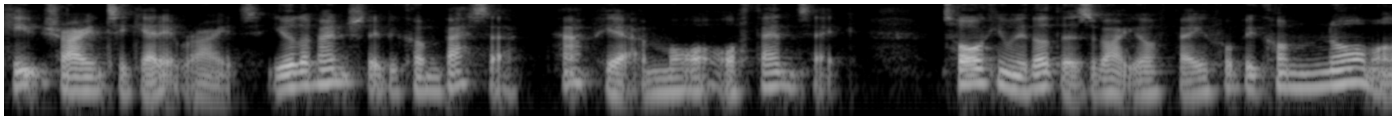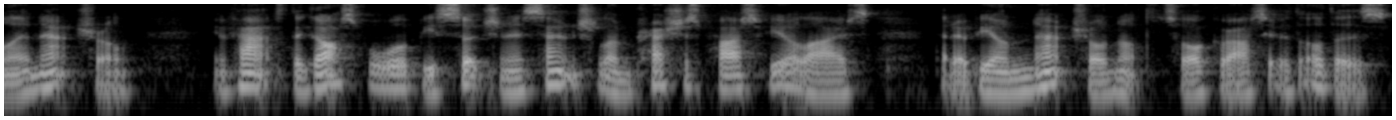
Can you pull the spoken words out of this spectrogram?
Keep trying to get it right. You'll eventually become better, happier, and more authentic. Talking with others about your faith will become normal and natural. In fact, the gospel will be such an essential and precious part of your lives that it would be unnatural not to talk about it with others.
